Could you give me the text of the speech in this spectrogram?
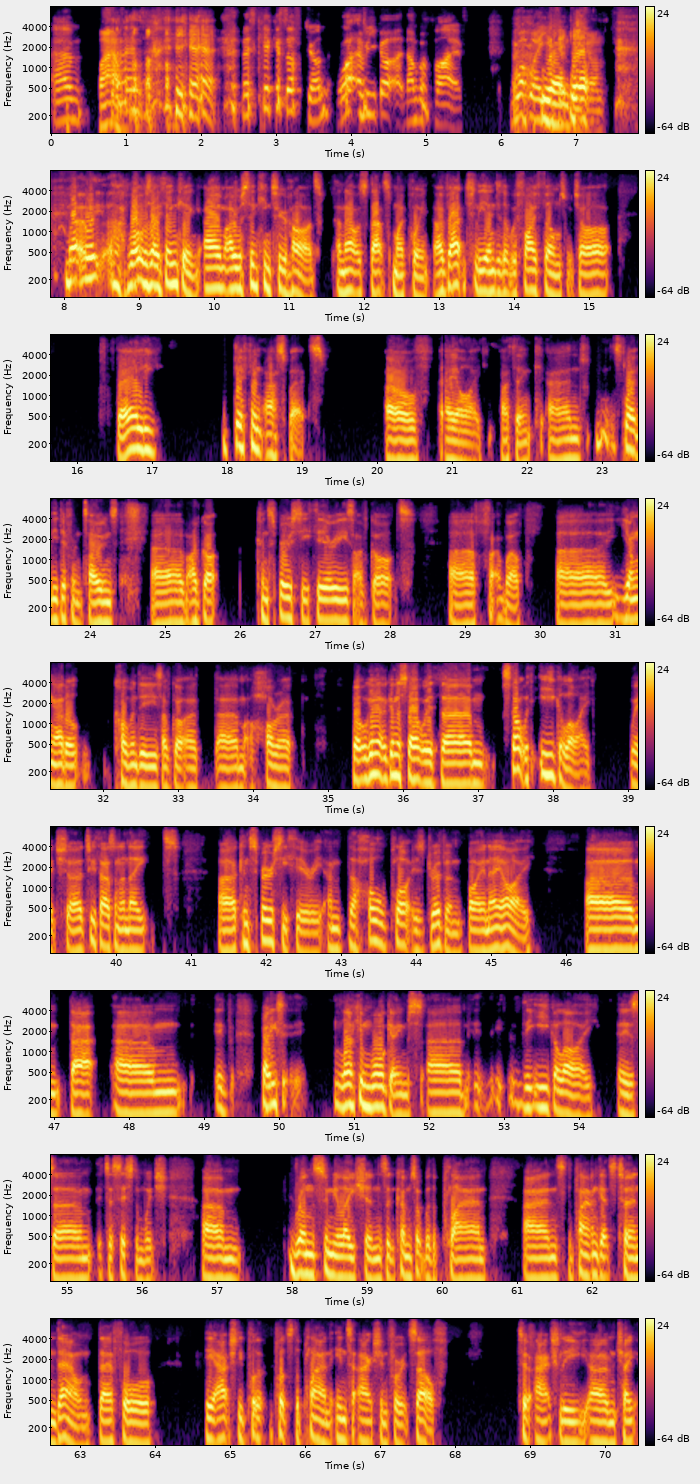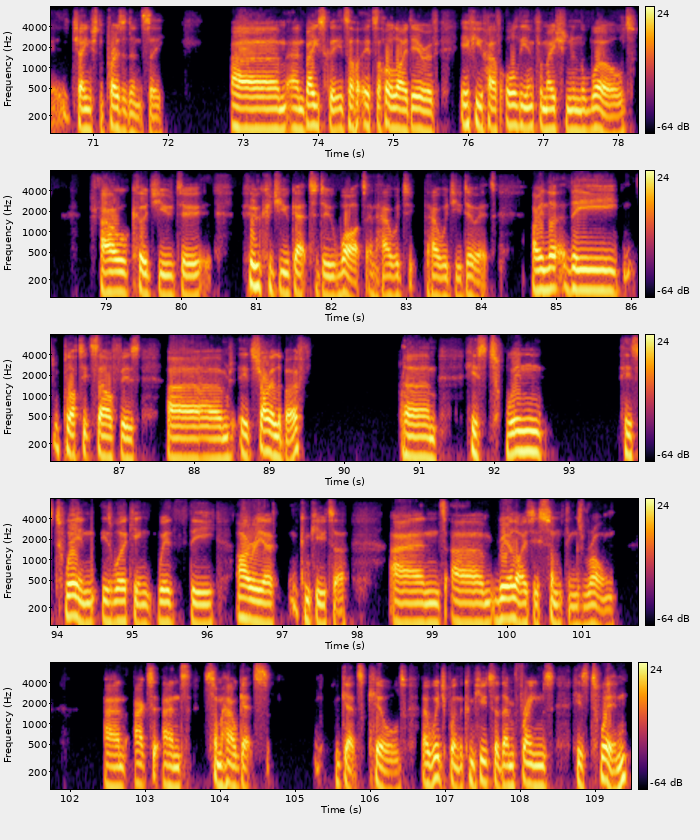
Um, Wow. so let's- yeah, let's kick us off, John. What have you got at number five? What were you Yeah, thinking, well- John? Uh, what was I thinking? Um, I was thinking too hard, and that was that's my point. I've actually ended up with five films which are fairly different aspects of AI, I think, and slightly different tones. Uh, I've got conspiracy theories. I've got uh, well, uh, young adult comedies. I've got a, um, a horror. But we're we're gonna start with um, start with Eagle Eye, which uh, 2008 uh, conspiracy theory, and the whole plot is driven by an AI um, that um, it basically like in war games, it- the Eagle Eye is um, it's a system which um, runs simulations and comes up with a plan, and the plan gets turned down. Therefore, it actually put, puts the plan into action for itself to actually um, cha change the presidency. Um, and basically, it's a it's a whole idea of if you have all the information in the world, how could you do? Who could you get to do what, and how would you how would you do it? I mean, the the plot itself is um, it's Shia LaBeouf. Um, his twin his twin is working with the ARIIA computer and um, realizes something's wrong and acts and somehow gets gets killed. At which point the computer then frames his twin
